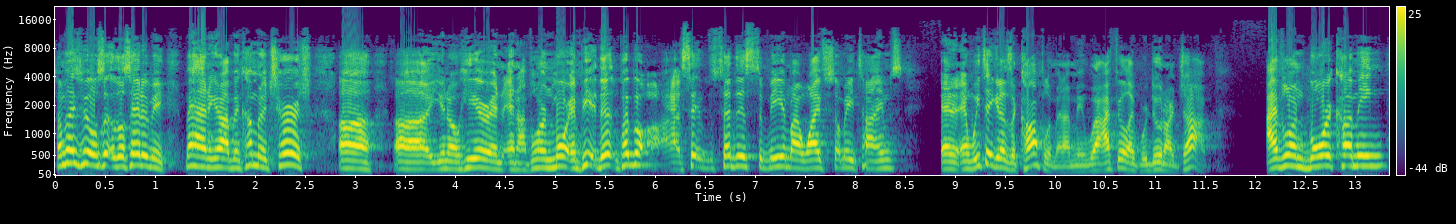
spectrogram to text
Sometimes people they'll say to me, "Man, you know, I've been coming to church, uh, uh, you know, here, and, and I've learned more." And people have said this to me and my wife so many times, and, and we take it as a compliment. I mean, I feel like we're doing our job. I've learned more coming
